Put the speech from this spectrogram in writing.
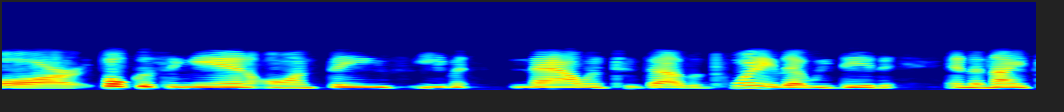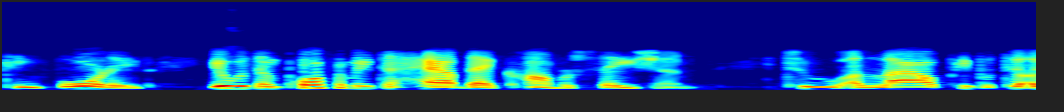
are focusing in on things even now in 2020 that we did in the 1940s, it was important for me to have that conversation to allow people to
